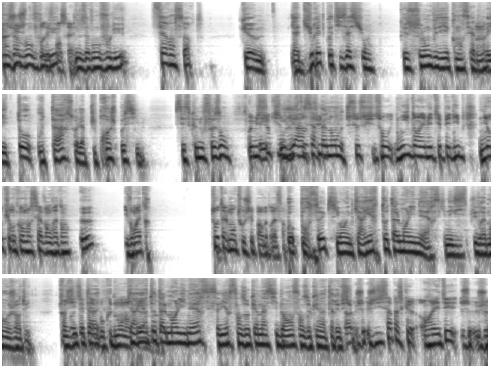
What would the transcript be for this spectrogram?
injuste avons pour les voulu, Français. nous avons voulu faire en sorte que la durée de cotisation, que selon que vous ayez commencé à Mmh. travailler tôt ou tard, soit la plus proche possible. C'est ce que nous faisons. Oui, mais ceux qui sont il y a un certain nombre- ceux qui sont ni dans les métiers pénibles, ni qui ont commencé avant 20 ans, eux, ils vont être totalement touchés par votre réforme. Pour, pour ceux qui ont une carrière totalement linéaire, ce qui n'existe plus vraiment aujourd'hui. Quand je dis c'est qu'il y a tota- beaucoup de monde carrière totalement linéaire, c'est-à-dire sans aucun incident, sans aucune interruption. Je, je dis ça parce que en réalité, je, je,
